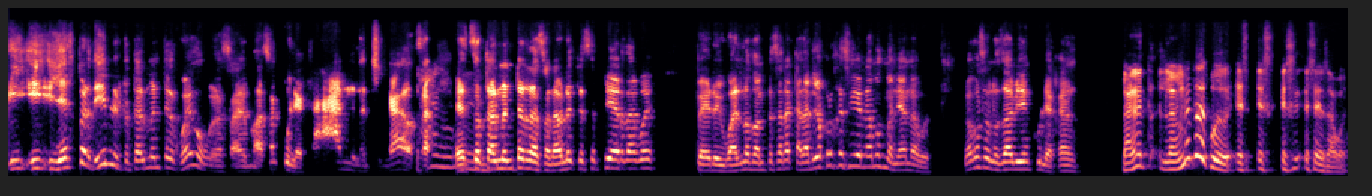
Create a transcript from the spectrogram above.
y, y, es perdible totalmente el juego, güey. O sea, vas a Culiacán, de la chingada. O sea, es totalmente razonable que se pierda, güey. Pero igual nos va a empezar a calar. Yo creo que sí ganamos mañana, güey. Luego se nos da bien Culiacán. La neta, la neta güey, es, es, es, es, esa, güey.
